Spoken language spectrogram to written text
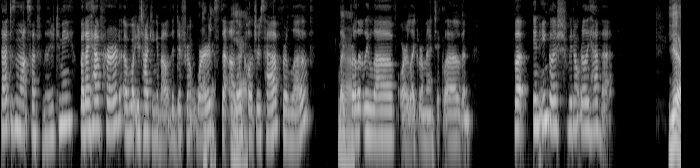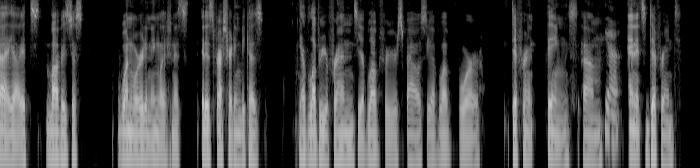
that does not sound familiar to me, but I have heard of what you're talking about the different words okay. that other yeah. cultures have for love, like yeah. brotherly love or like romantic love. And, but in English, we don't really have that. Yeah, yeah. It's love is just one word in English, and it's, it is frustrating because you have love for your friends, you have love for your spouse, you have love for different things. Um, yeah. And it's different,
